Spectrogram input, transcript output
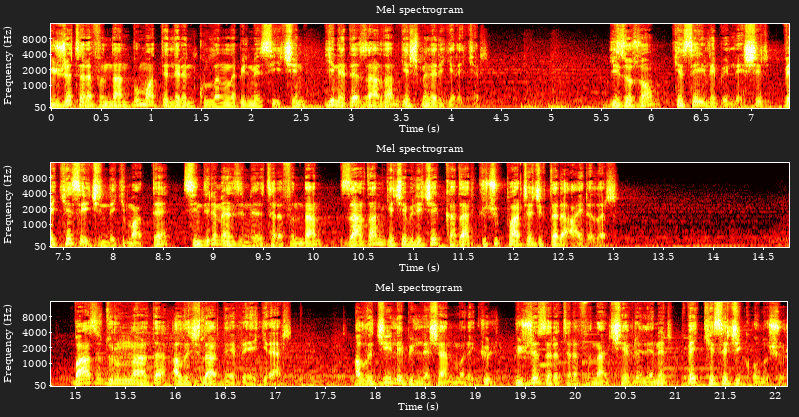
Hücre tarafından bu maddelerin kullanılabilmesi için yine de zardan geçmeleri gerekir. Lizozom kese ile birleşir ve kese içindeki madde sindirim enzimleri tarafından zardan geçebilecek kadar küçük parçacıklara ayrılır. Bazı durumlarda alıcılar devreye girer. Alıcı ile birleşen molekül hücre zarı tarafından çevrelenir ve kesecik oluşur.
